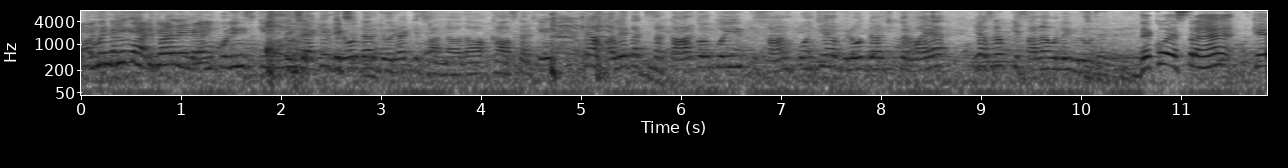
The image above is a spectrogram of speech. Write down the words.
ਅਮਨ ਜੀ ਇੱਕ ਜਿਹੜਾ ਲੈਂਡ ਪੁਲਿੰਗ ਸਕੀਮ ਨੂੰ ਲੈ ਕੇ ਵਿਰੋਧ ਦਰਜ ਹੋ ਰਿਹਾ ਕਿਸਾਨਾਂ ਦਾ ਖਾਸ ਕਰਕੇ ਕਿਆ ਹਾਲੇ ਤੱਕ ਸਰਕਾਰ ਕੋਲ ਕੋਈ ਕਿਸਾਨ ਪਹੁੰਚਿਆ ਵਿਰੋਧ ਦਰਜ ਕਰਵਾਇਆ ਜਾਂ ਸਿਰਫ ਕਿਸਾਨਾਂ ਵੱਲੋਂ ਹੀ ਵਿਰੋਧ ਹੈ? ਦੇਖੋ ਇਸ ਤਰ੍ਹਾਂ ਹੈ ਕਿ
